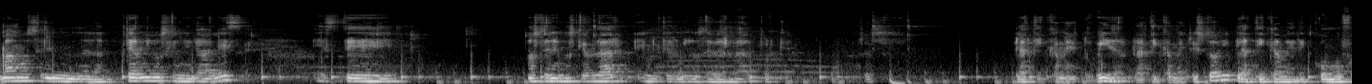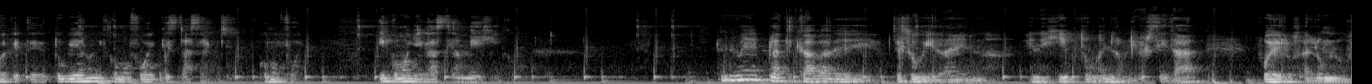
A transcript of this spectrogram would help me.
Vamos en eh, términos generales, este, nos tenemos que hablar en términos de verdad porque pues, platícame de tu vida, platícame de tu historia y platícame de cómo fue que te detuvieron y cómo fue que estás aquí, cómo fue y cómo llegaste a México. Me platicaba de, su vida en, Egipto, en la universidad. Fue de los alumnos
